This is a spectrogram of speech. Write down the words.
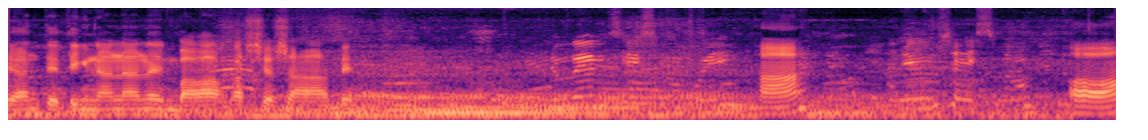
Yan, titingnan natin baka kasya sa atin. Ano ba yung size mo, kuya? Ha? Ano yung size mo? Oo.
